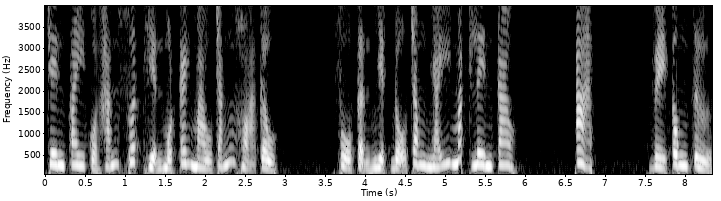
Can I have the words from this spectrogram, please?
Trên tay của hắn xuất hiện một cái màu trắng hỏa cầu. Phủ cận nhiệt độ trong nháy mắt lên cao. À! Về công tử.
